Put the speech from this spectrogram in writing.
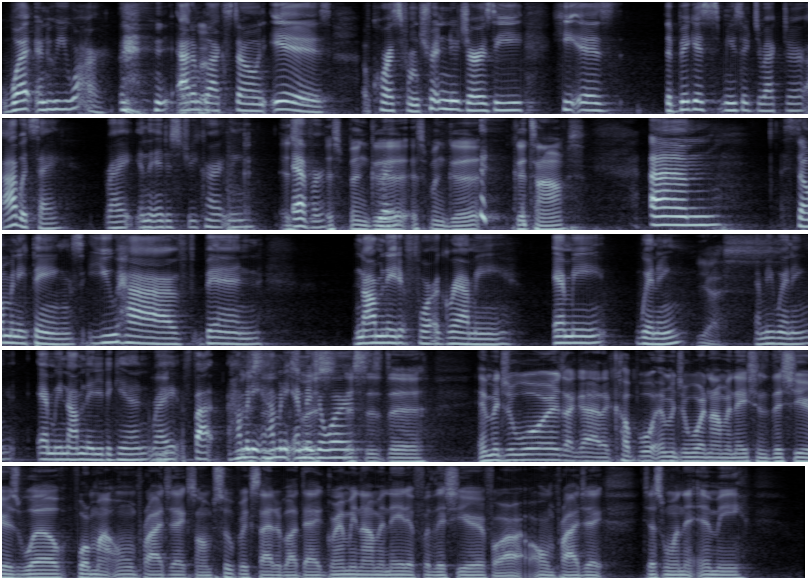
what and who you are. Adam Okay. Blackstone is, of course, from Trenton, New Jersey. He is the biggest music director, I would say, right, in the industry currently, It's, ever. It's been good. Right? It's been good. Good times. Um, so many things. You have been nominated for a Grammy, Emmy winning, Yes. Emmy winning, Emmy nominated again, right? Five, how many? This how is- many so Image this- Awards? This is the Image Awards. I got a couple Image Award nominations this year as well for my own project. So I'm super excited about that. Grammy nominated for this year for our own project. Just won the Emmy.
